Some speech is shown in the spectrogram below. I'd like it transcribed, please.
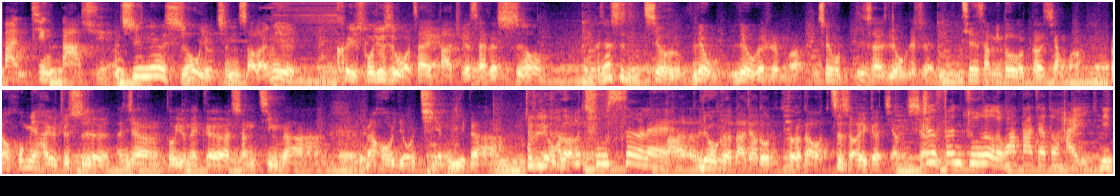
办进大学。其实那个时候有挣扎了，因为可以说就是我在大决赛的时候。好像是只有六六个人嘛，最后比赛六个人，前三名都有得奖嘛，然后后面还有就是好像都有那个上镜的啊，然后有潜力的啊，就是六个，不出色嘞，大六个大家都得到至少一个奖项。就是分猪肉的话，大家都还你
